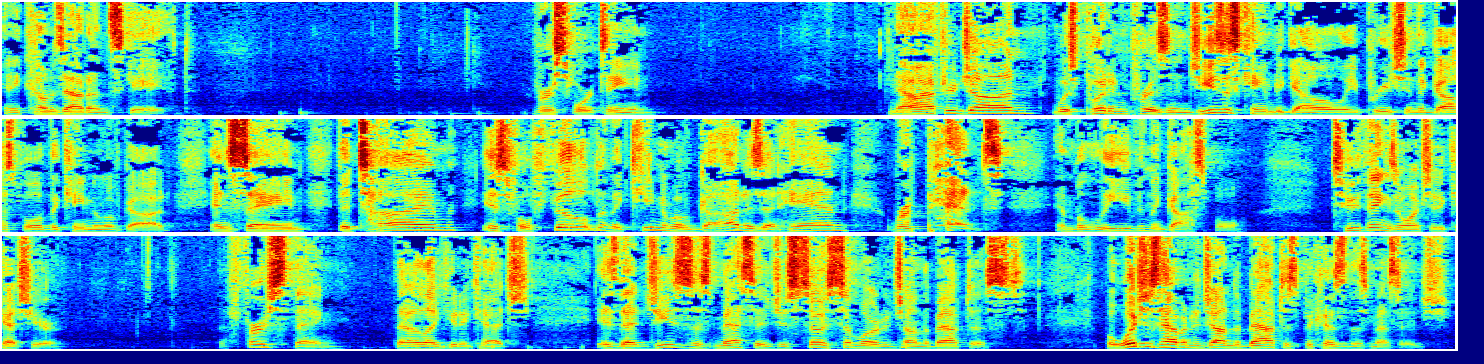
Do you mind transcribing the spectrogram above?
and he comes out unscathed. Verse 14 now, after John was put in prison, Jesus came to Galilee preaching the gospel of the kingdom of God and saying, The time is fulfilled and the kingdom of God is at hand. Repent and believe in the gospel. Two things I want you to catch here. The first thing that I'd like you to catch is that Jesus' message is so similar to John the Baptist. But what just happened to John the Baptist because of this message?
